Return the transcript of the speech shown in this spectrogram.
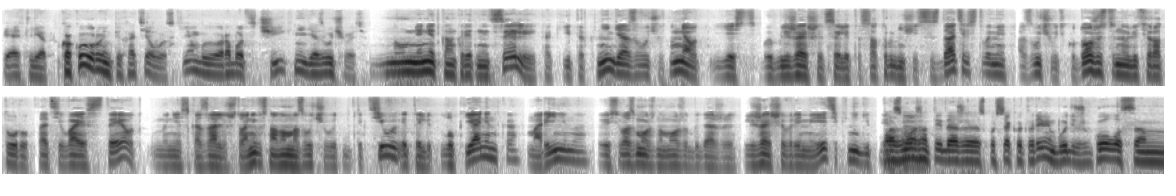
пять лет, какой уровень ты хотел бы, с кем бы работать, чьи книги озвучивать? Ну, у меня нет конкретной цели, какие-то книги озвучивать. У меня вот есть ближайшие цели, это сотрудничать с издательствами, озвучивать художественную литературу. Кстати, в АСТ вот мне сказали, что они в основном озвучивают детективы. Это Лукьяненко, Маринина. То есть, возможно, может быть, даже в ближайшее время эти книги. Возможно, это... ты даже спустя какое-то время будешь голосом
